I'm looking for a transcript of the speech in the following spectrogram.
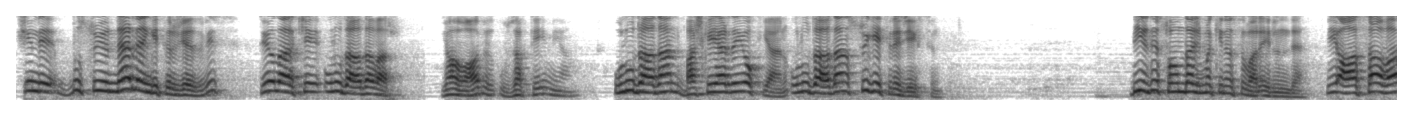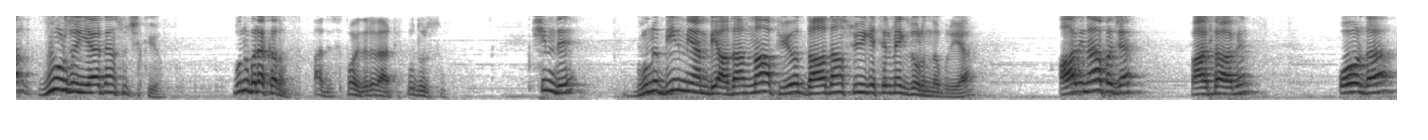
Şimdi bu suyu nereden getireceğiz biz? Diyorlar ki Uludağ'da var. Ya abi uzak değil mi ya? Uludağ'dan başka yerde yok yani. Uludağ'dan su getireceksin. Bir de sondaj makinesi var elinde. Bir asa var. Vurduğun yerden su çıkıyor. Bunu bırakalım. Hadi spoiler'ı verdik. Bu dursun. Şimdi bunu bilmeyen bir adam ne yapıyor? Dağdan suyu getirmek zorunda buraya. Abi ne yapacak? Fatih abi. Orada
